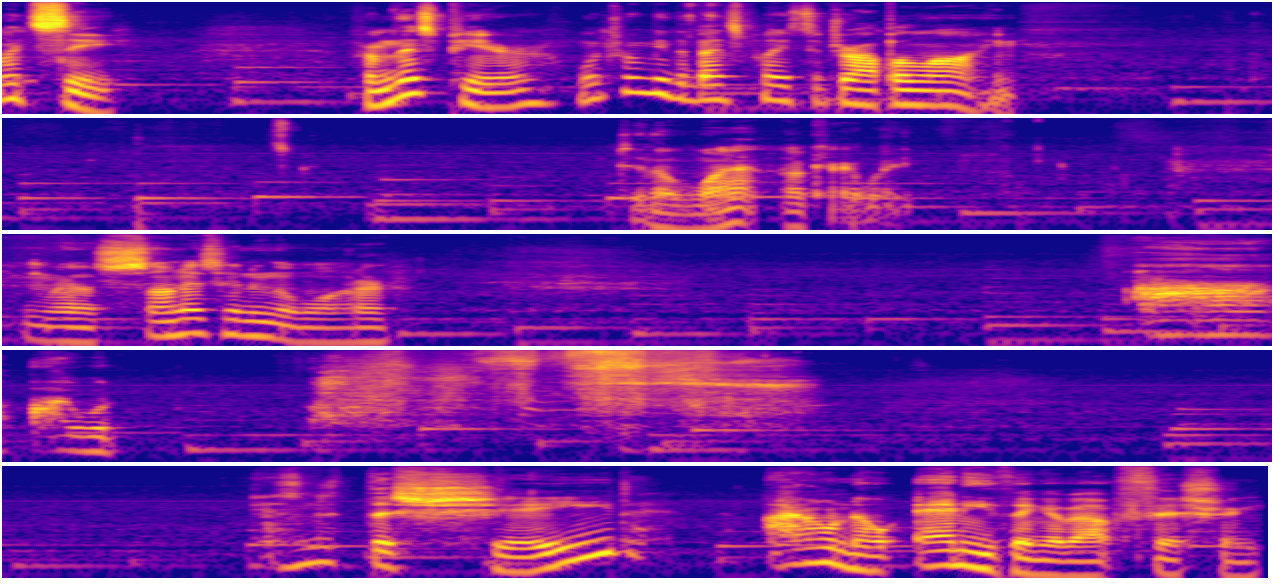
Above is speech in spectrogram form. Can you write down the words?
Let's see. From this pier, which would be the best place to drop a line? To the wet? Okay, wait. Where the sun is hitting the water. Uh, I would... Isn't it the shade? I don't know anything about fishing.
